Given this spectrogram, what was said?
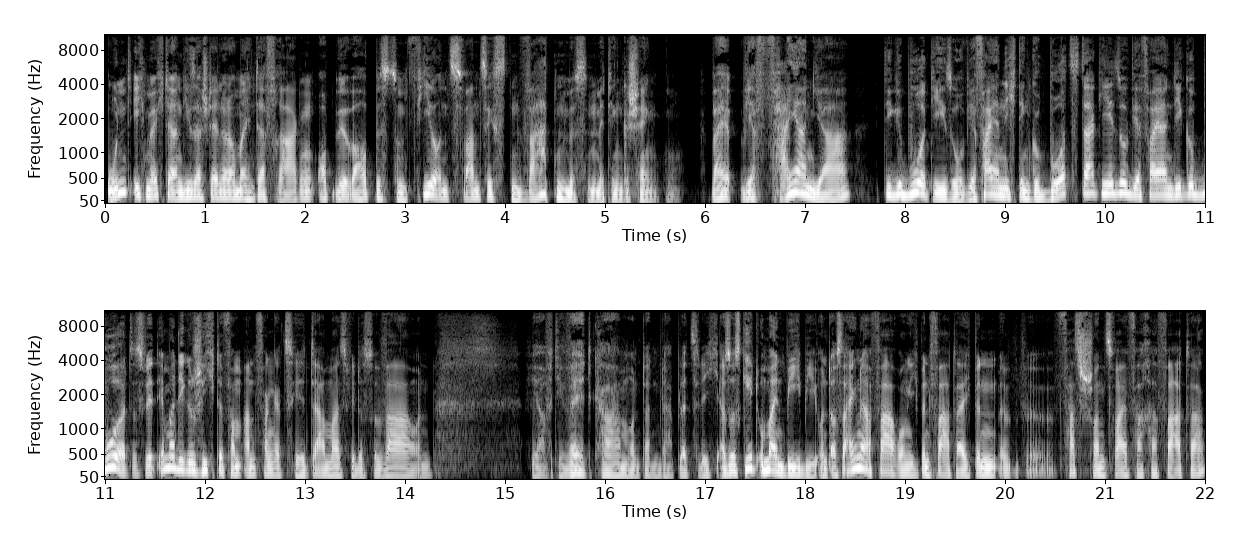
Und ich möchte an dieser Stelle nochmal hinterfragen, ob wir überhaupt bis zum 24. warten müssen mit den Geschenken. Weil wir feiern ja die Geburt Jesu. Wir feiern nicht den Geburtstag Jesu, wir feiern die Geburt. Es wird immer die Geschichte vom Anfang erzählt, damals, wie das so war und wie er auf die Welt kam und dann da plötzlich. Also es geht um ein Baby und aus eigener Erfahrung, ich bin Vater, ich bin äh, fast schon zweifacher Vater.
